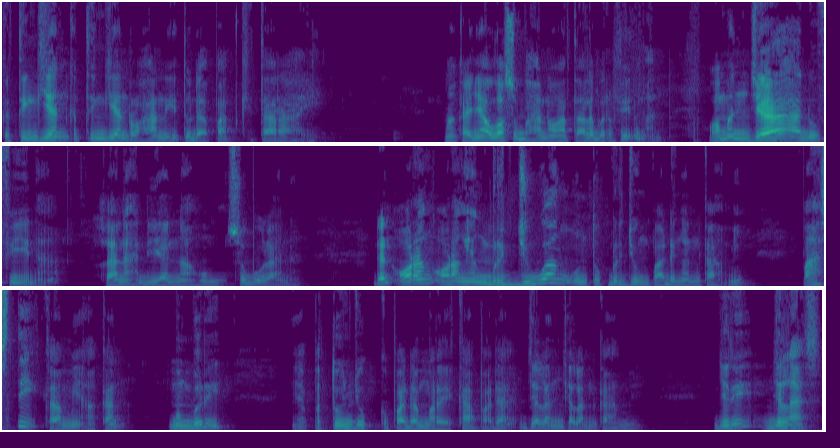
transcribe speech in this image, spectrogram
ketinggian-ketinggian rohani itu dapat kita raih. Makanya Allah Subhanahu wa taala berfirman, "Wa man jahadu fina lanahdiyannahum subulana." Dan orang-orang yang berjuang untuk berjumpa dengan kami, pasti kami akan memberi ya, petunjuk kepada mereka pada jalan-jalan kami. Jadi jelas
